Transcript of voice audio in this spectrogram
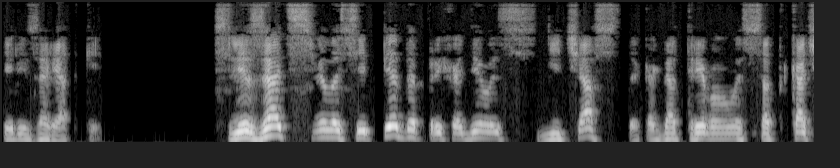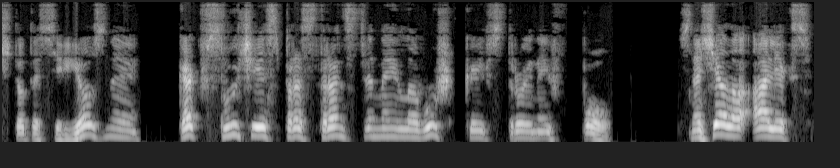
перезарядки. Слезать с велосипеда приходилось нечасто, когда требовалось соткать что-то серьезное, как в случае с пространственной ловушкой, встроенной в пол. Сначала Алекс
